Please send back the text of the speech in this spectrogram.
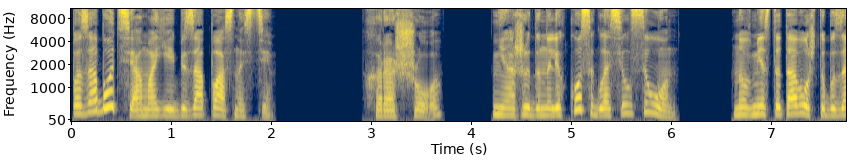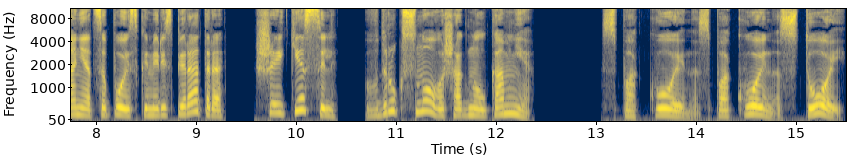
позаботься о моей безопасности». «Хорошо», — неожиданно легко согласился он. Но вместо того, чтобы заняться поисками респиратора, Шей Кессель вдруг снова шагнул ко мне. «Спокойно, спокойно, стой!»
